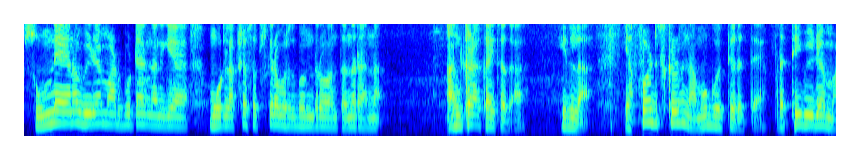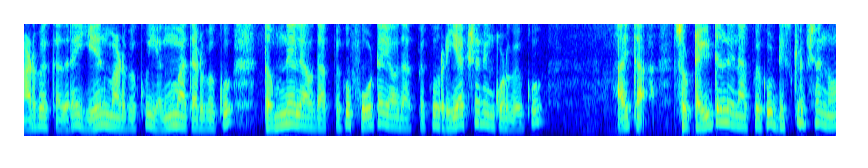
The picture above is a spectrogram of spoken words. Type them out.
ಸುಮ್ಮನೆ ಏನೋ ವೀಡಿಯೋ ಮಾಡಿಬಿಟ್ಟೆ ನನಗೆ ಮೂರು ಲಕ್ಷ ಸಬ್ಸ್ಕ್ರೈಬರ್ಸ್ ಬಂದರು ಅಂತಂದ್ರೆ ಅನ್ನ. ಅನ್ಕೊಳಕ್ಕಾಯ್ತದ ಇಲ್ಲ. ಎಫರ್ಟ್ಸ್ಗಳು ನಮಗೆ ಗೊತ್ತಿರುತ್ತೆ. ಪ್ರತಿ ವೀಡಿಯೋ ಮಾಡಬೇಕಾದ್ರೆ ಏನು ಮಾಡಬೇಕು, ಹೆಂಗೆ ಮಾತಾಡಬೇಕು ತಮ್ಮನೇಲಿ ಯಾವ್ದು ಹಾಕಬೇಕು ಫೋಟೋ ಯಾವ್ದು ಹಾಕಬೇಕು ರಿಯಾಕ್ಷನ್ ಹೆಂಗೆ ಕೊಡಬೇಕು ಆಯಿತಾ? ಸೊ ಟೈಟಲ್ ಏನಾಗಬೇಕು ಡಿಸ್ಕ್ರಿಪ್ಷನ್ನು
